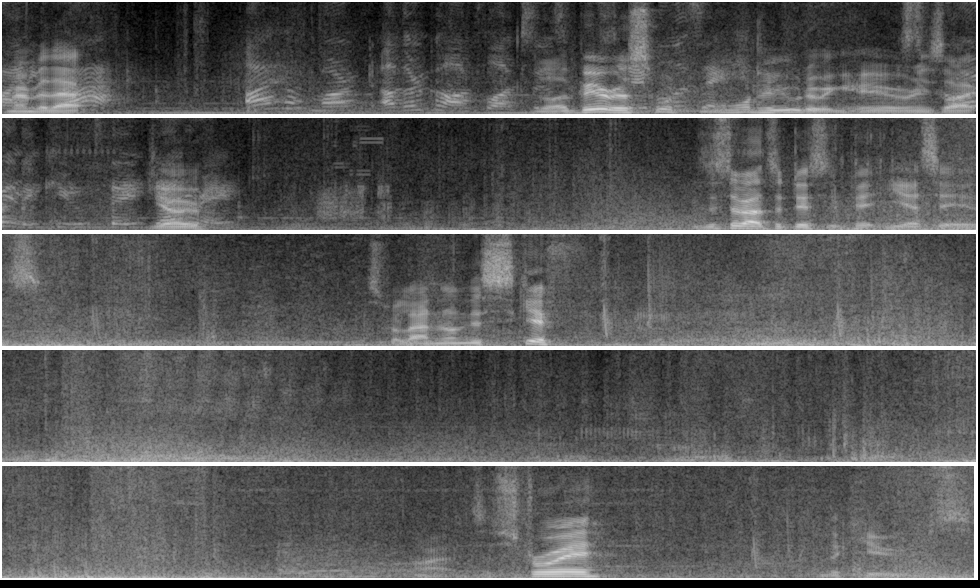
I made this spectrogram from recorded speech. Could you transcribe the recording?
Remember that. I have marked other confluxes Like, Beerus, what, what are you doing here? And he's like, the cubes they "Yo." is this about to disappear? Yes, it is. We're landing on this skiff. Alright, destroy the cubes.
